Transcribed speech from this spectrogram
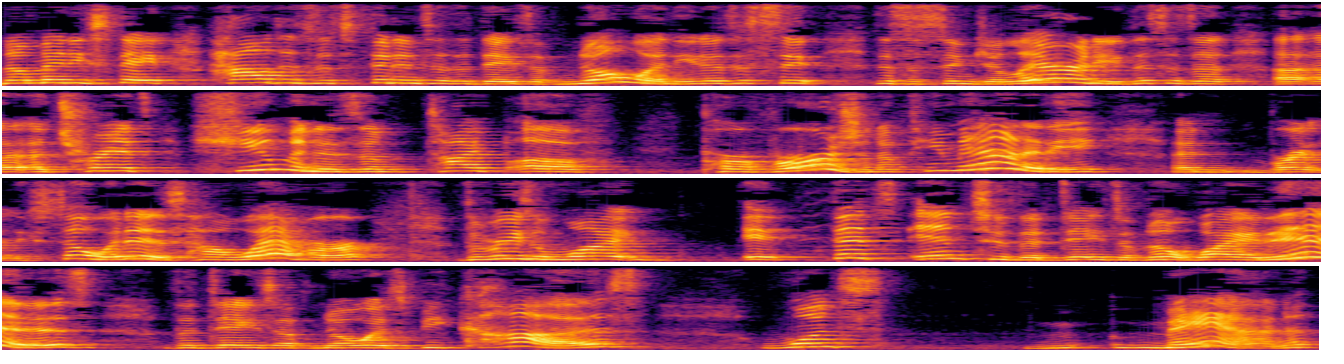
Now many state, how does this fit into the days of Noah? Anita, this, is this is a singularity. This is a, a, a transhumanism type of perversion of humanity, and rightly so it is. However, the reason why it fits into the days of Noah, why it is the days of Noah is because once man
